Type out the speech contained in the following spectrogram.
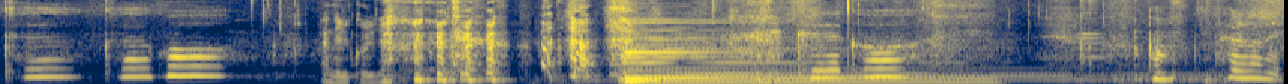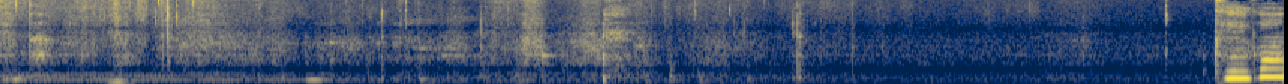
그 그곳 아닐걸요? 그곳 어 흘러내린다. 그거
